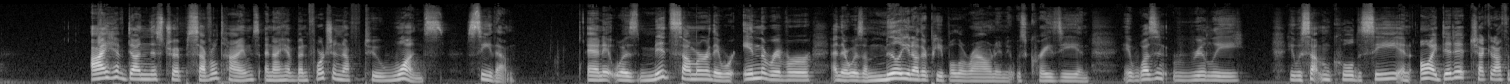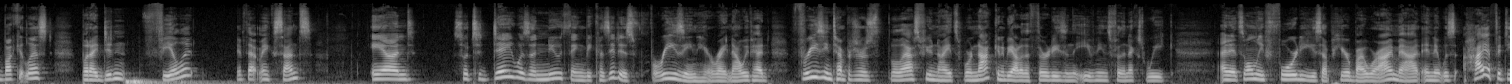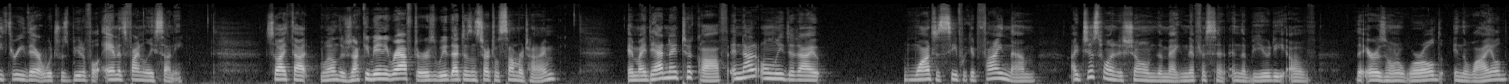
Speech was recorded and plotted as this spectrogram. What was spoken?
I have done this trip several times and I have been fortunate enough to once see them. And it was midsummer, they were in the river, and there was a million other people around, and it was crazy. And it wasn't really, it was something cool to see. And oh, I did it, check it off the bucket list, but I didn't feel it, if that makes sense. And so today was a new thing because it is freezing here right now. We've had freezing temperatures the last few nights. We're not going to be out of the 30s in the evenings for the next week. And it's only 40s up here by where I'm at. And it was high of 53 there, which was beautiful. And it's finally sunny. So I thought, well, there's not going to be any rafters. We, that doesn't start till summertime. And my dad and I took off. And not only did I want to see if we could find them, I just wanted to show him the magnificent and the beauty of the Arizona world in the wild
